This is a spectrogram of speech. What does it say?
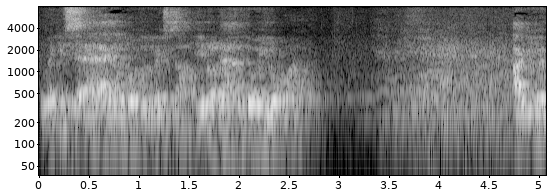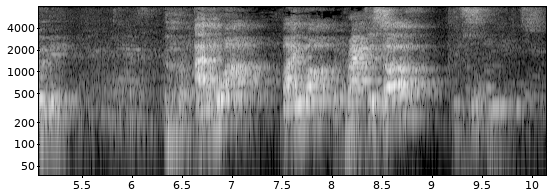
When you say, I don't go to the witch doctor, you don't have to go, you're one. Are you with me? I'm what? By what? The practice of disobedience.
